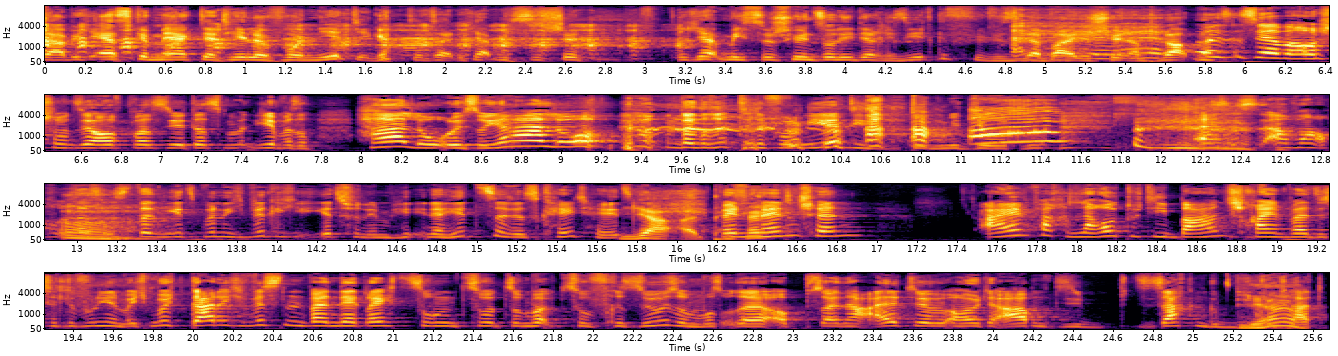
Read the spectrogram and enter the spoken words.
Da habe ich erst gemerkt, der telefoniert die ganze Zeit. Ich habe mich so schön, ich habe mich so schön solidarisiert gefühlt. Wir sind da beide schön am Ploppen. Es ist ja aber auch schon sehr oft passiert, dass man jemand so, hallo, und ich so, ja, hallo. Und dann telefonieren die dummen Idioten. Es ist aber auch, das ist dann, jetzt bin ich wirklich jetzt schon im, in der Hitze des Kate-Hates. Ja, äh, Wenn perfekt. Menschen einfach laut durch die Bahn schreien, weil sie telefonieren. Ich möchte gar nicht wissen, wann der gleich zum, zu, zum, zur Friseuse muss oder ob seine Alte heute Abend die Sachen gebügelt Ja. hat.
